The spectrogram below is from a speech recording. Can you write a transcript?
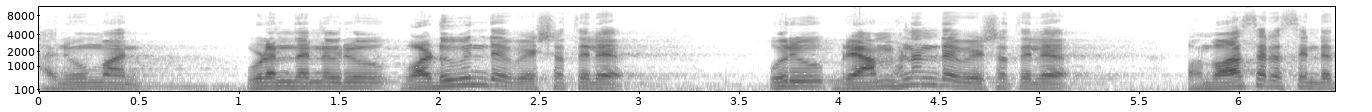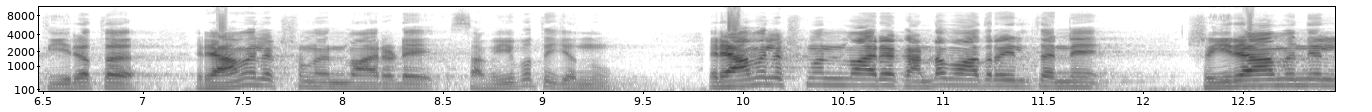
ഹനുമാൻ ഉടൻ തന്നെ ഒരു വടുവിന്റെ വേഷത്തിൽ ഒരു ബ്രാഹ്മണന്റെ വേഷത്തിൽ പമ്പാസരസിന്റെ തീരത്ത് രാമലക്ഷ്മണന്മാരുടെ സമീപത്ത് ചെന്നു. രാമലക്ഷ്മണന്മാരെ കണ്ട മാത്രയിൽ തന്നെ ശ്രീരാമനിൽ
